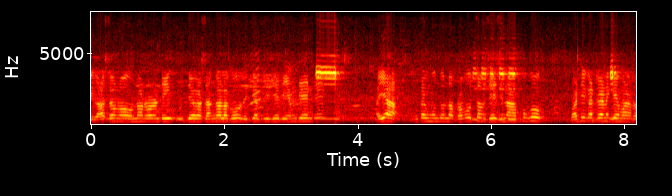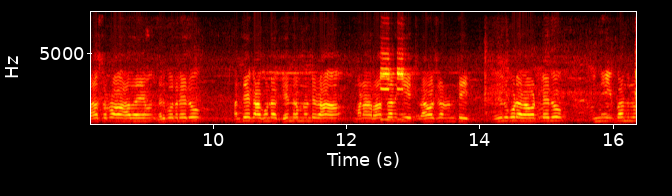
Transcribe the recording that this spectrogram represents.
ఈ రాష్ట్రంలో ఉన్నటువంటి ఉద్యోగ సంఘాలకు విజ్ఞప్తి చేసేది ఏమిటి అంటే అయ్యా ఇంతకుముందు ఉన్న ప్రభుత్వం చేసిన అప్పుకు వడ్డీ కట్టడానికి మన రాష్ట్ర ఆదాయం సరిపోతలేదు. అంతేకాకుండా కేంద్రం నుండి రా మన రాష్ట్రానికి రావాల్సినటువంటి నిధులు కూడా రావట్లేదు. ఇన్ని ఇబ్బందులు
